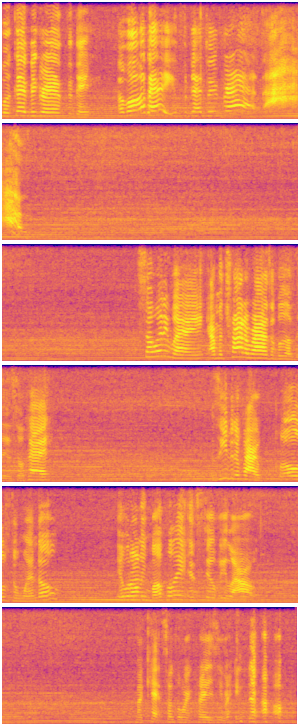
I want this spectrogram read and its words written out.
for cutting the grass today. Of all days to cut your grass. Ah! So anyway, I'm gonna try to rise above this, okay? Because even if I close the window, it would only muffle it and still be loud. My cats are going crazy right now.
